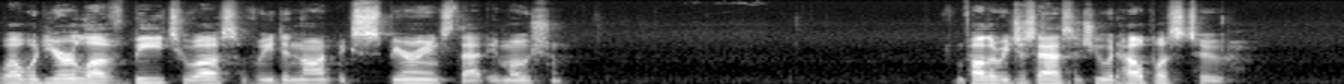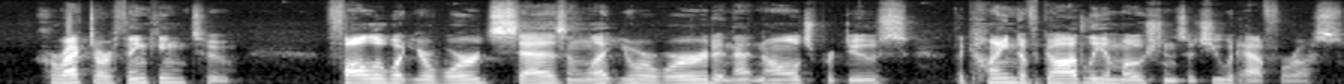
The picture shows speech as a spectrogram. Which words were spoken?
what would your love be to us if we did not experience that emotion? Father, we just ask that you would help us to correct our thinking, to follow what your word says and let your word and that knowledge produce the kind of godly emotions that you would have for us.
